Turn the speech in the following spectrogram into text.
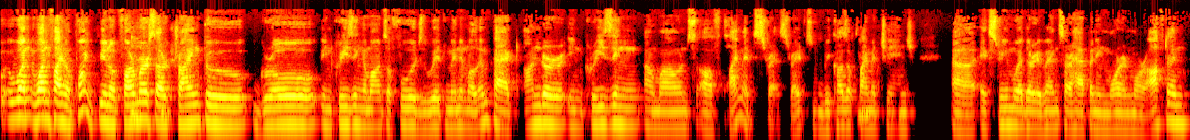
One one final point, you know, farmers are trying to grow increasing amounts of foods with minimal impact under increasing amounts of climate stress, right? So because of climate change, uh, extreme weather events are happening more and more often.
